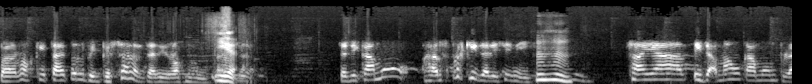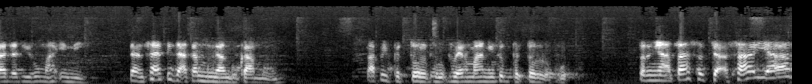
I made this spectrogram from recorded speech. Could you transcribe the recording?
bahwa roh kita itu lebih besar dari rohmu. Iya. bilang. Jadi kamu harus pergi dari sini. Mhm. Saya tidak mau kamu berada di rumah ini. Dan saya tidak akan mengganggu kamu. Tapi betul Bu, firman itu betul Bu. Ternyata sejak saya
